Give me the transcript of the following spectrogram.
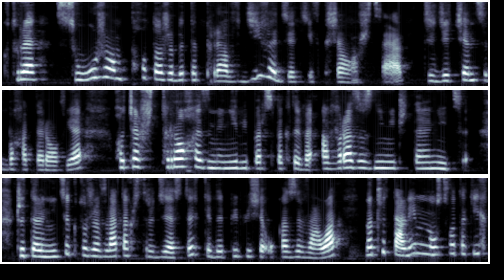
które służą po to, żeby te prawdziwe dzieci w książce, ci dziecięcy bohaterowie, chociaż trochę zmienili perspektywę, a wraz z nimi czytelnicy. Czytelnicy, którzy w latach 40., kiedy Pipi się ukazywała, no czytali mnóstwo takich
